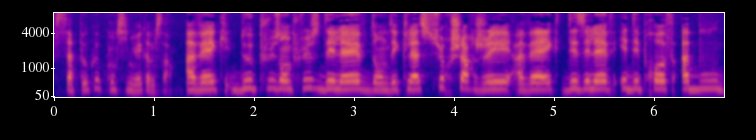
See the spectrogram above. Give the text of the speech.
ça peut que continuer comme ça. Avec de plus en plus d'élèves dans des classes surchargées, avec des élèves et des profs à bout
